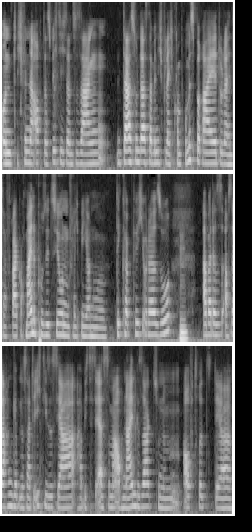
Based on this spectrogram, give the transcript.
Und ich finde auch das wichtig, dann zu sagen, das und das, da bin ich vielleicht kompromissbereit oder hinterfrage auch meine Position und vielleicht bin ich auch nur dickköpfig oder so. Mhm. Aber dass es auch Sachen gibt, und das hatte ich dieses Jahr, habe ich das erste Mal auch Nein gesagt zu einem Auftritt, der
